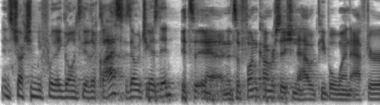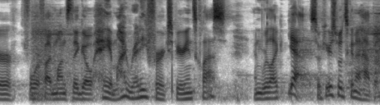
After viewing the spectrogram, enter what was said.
instruction before they go into the other class. Is that what you guys did? It's a, yeah, and it's a fun conversation to have with people when after four or five months they go, "Hey, am I ready for experience class?" And we're like, "Yeah." So here's what's going to happen:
